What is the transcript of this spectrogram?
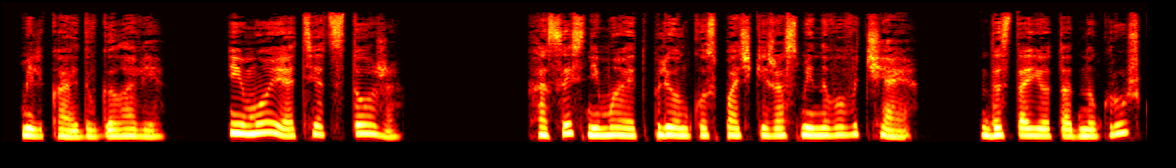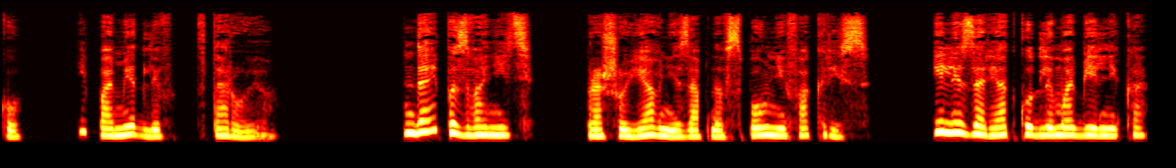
— мелькает в голове. «И мой отец тоже». Хосе снимает пленку с пачки жасминового чая, достает одну кружку и, помедлив, вторую. «Дай позвонить», — прошу я, внезапно вспомнив о Крис. «Или зарядку для мобильника.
